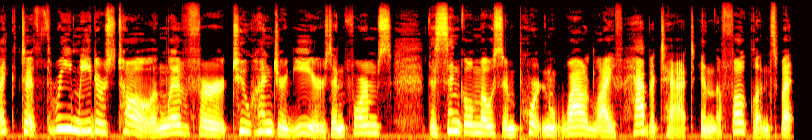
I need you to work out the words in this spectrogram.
like to three meters tall and live for 200 years and forms the single most important wildlife habitat in the Falklands. But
